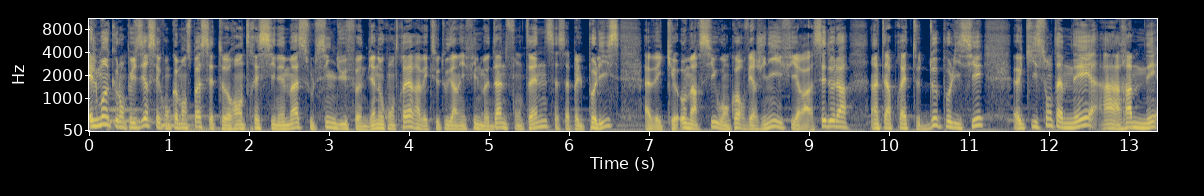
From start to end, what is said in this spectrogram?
Et le moins que l'on puisse dire, c'est qu'on commence pas cette rentrée cinéma sous le signe du fun. Bien au contraire, avec ce tout dernier film d'Anne Fontaine, ça s'appelle Police, avec Omar Sy ou encore Virginie Ifira. Ces deux-là interprètent deux policiers euh, qui sont amenés à ramener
